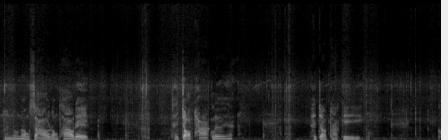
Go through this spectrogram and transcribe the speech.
เหมือนของน้องสาวน้องเท้าได้ ใช้จอบถากเลยฮะใช้จอบถากที่โค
